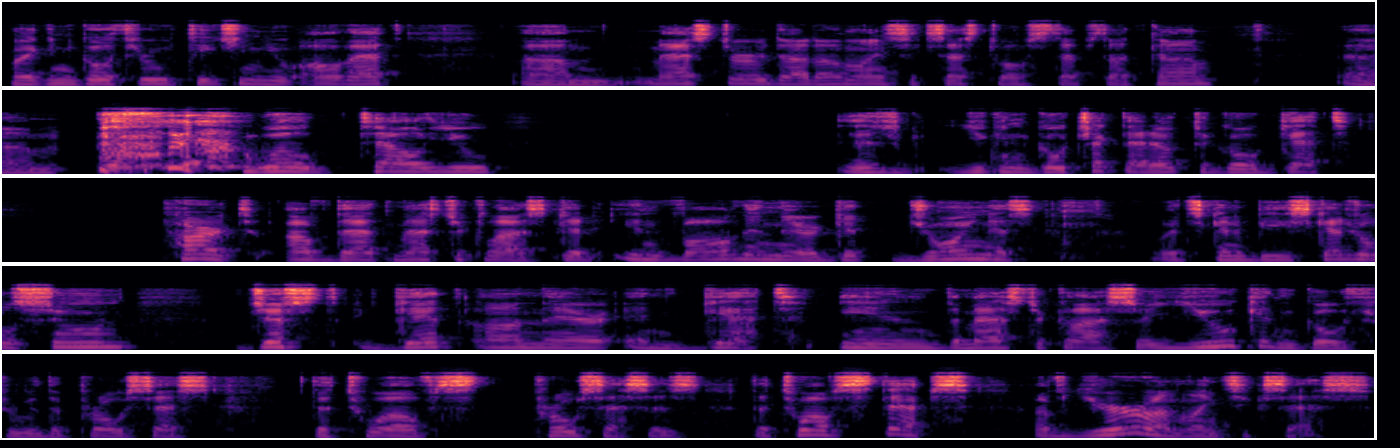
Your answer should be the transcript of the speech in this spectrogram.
where I can go through teaching you all that. Um, master.onlinesuccess12steps.com um, will tell you is you can go check that out to go get part of that masterclass. Get involved in there get join us. It's going to be scheduled soon just get on there and get in the masterclass so you can go through the process the 12 processes the 12 steps of your online success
